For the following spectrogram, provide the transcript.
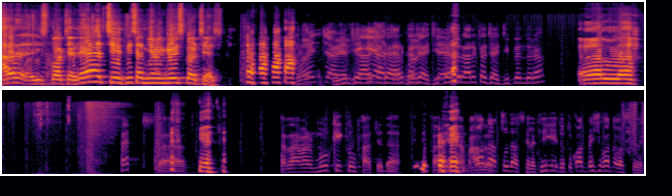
আরে স্কোয়াড শেষ। এ চি দিশান গেমিং এর স্কোয়াড শেষ। আরেকটা যায় আরেকটা যায় জিপ লাইন ধরে আরেকটা যায় জিপ লাইন ধরে। আল্লাহ। তাহলে আমার মুখ কি খুব ফাঁচে দা ভালো। কথা চুদা খেলে ঠিকই তো তুই কত বেশি কথা বলছিস.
